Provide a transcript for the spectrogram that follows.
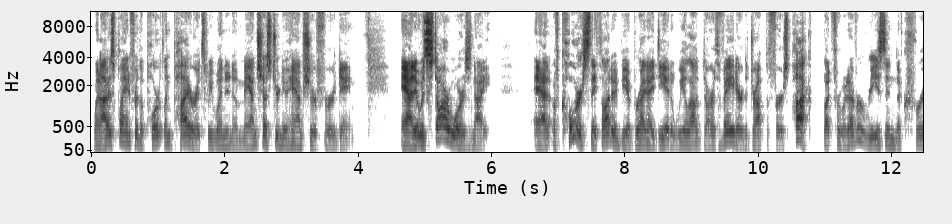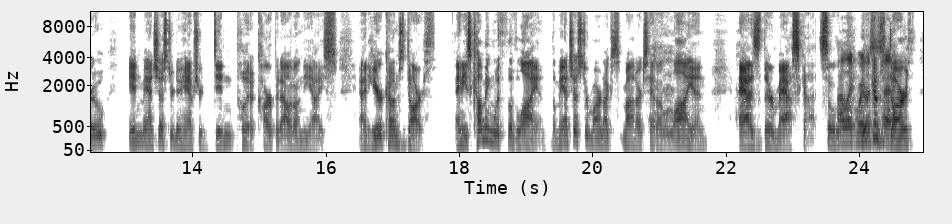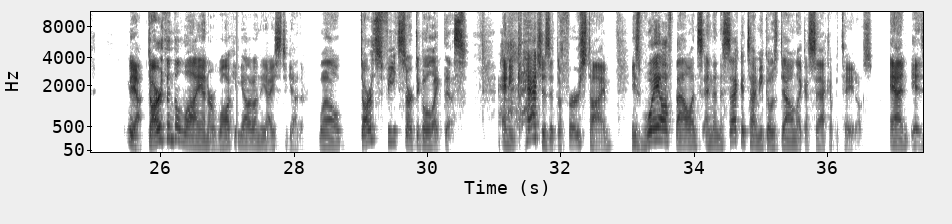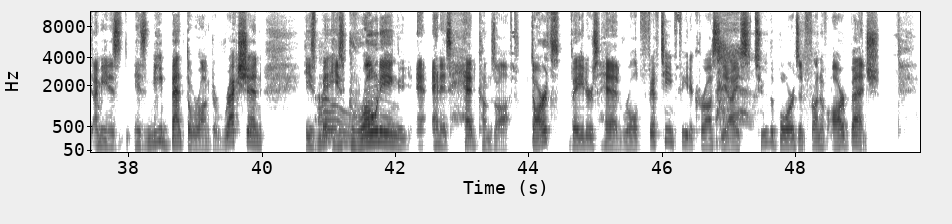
When I was playing for the Portland Pirates, we went into Manchester, New Hampshire for a game, and it was Star Wars night. And of course, they thought it would be a bright idea to wheel out Darth Vader to drop the first puck. But for whatever reason, the crew in Manchester, New Hampshire didn't put a carpet out on the ice. And here comes Darth. And he's coming with the lion. The Manchester Monarchs, Monarchs had a lion as their mascot. So I like where here comes Darth. Yeah, Darth and the lion are walking out on the ice together. Well, Darth's feet start to go like this. And he catches it the first time. He's way off balance. And then the second time, he goes down like a sack of potatoes. And I mean, his, his knee bent the wrong direction. He's oh. he's groaning and his head comes off. Darth Vader's head rolled 15 feet across the ice to the boards in front of our bench.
